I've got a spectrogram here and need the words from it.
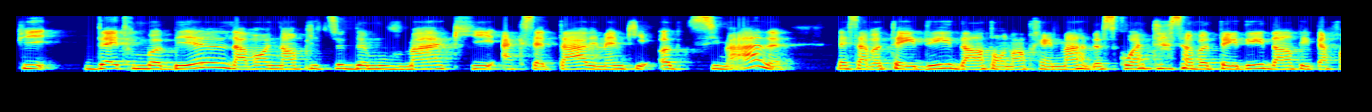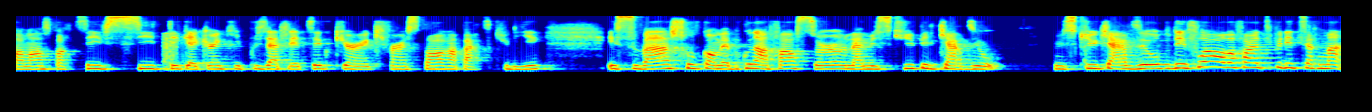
Puis d'être mobile, d'avoir une amplitude de mouvement qui est acceptable et même qui est optimale, bien, ça va t'aider dans ton entraînement de squat, ça va t'aider dans tes performances sportives si tu es quelqu'un qui est plus athlétique, qui, qui fait un sport en particulier. Et souvent, je trouve qu'on met beaucoup d'emphase sur la muscu et le cardio muscu, cardio. Puis des fois, on va faire un petit peu d'étirement.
